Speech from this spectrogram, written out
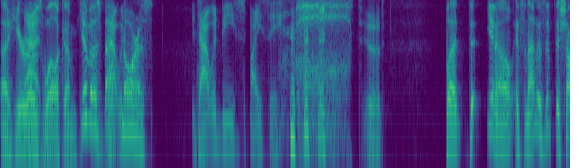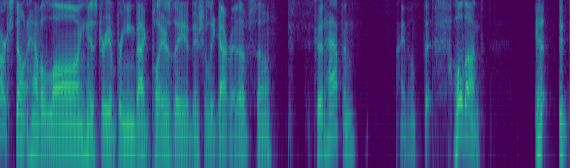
A hero's That- welcome. Give us back would- Norris, That would be spicy. oh, dude. But th- you know, it's not as if the Sharks don't have a long history of bringing back players they initially got rid of, so it could happen. I don't. Th- Hold on. It, it,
